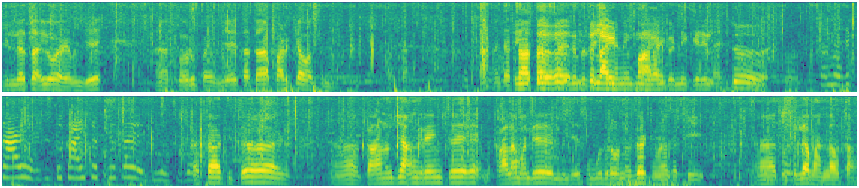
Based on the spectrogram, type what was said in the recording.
किल्ल्याचा यो आहे म्हणजे अं, स्वरूप आहे. म्हणजे आता पाडक्या वसन म्हणजे त्याचा आता केलेला आहे पण म्हणजे काय आहे तिथं काय कथा काय आहे ती याची? आता तिथं अं, कान्होजी आंग्रेंचे काळामध्ये म्हणजे समुद्रावर नजर ठेवण्यासाठी अं, तो किल्ला बांधला होता.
